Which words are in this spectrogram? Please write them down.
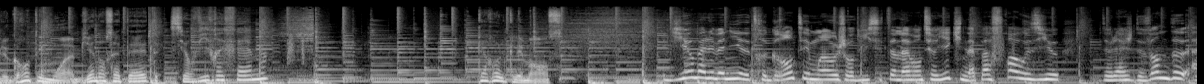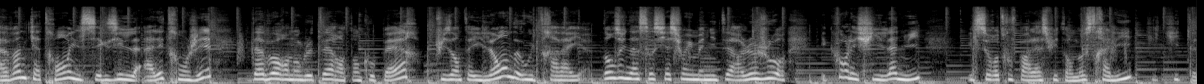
Le grand témoin bien dans sa tête, sur Vivre FM. Carole Clémence. Guillaume Alemani est notre grand témoin aujourd'hui. C'est un aventurier qui n'a pas froid aux yeux. De l'âge de 22 à 24 ans, il s'exile à l'étranger, d'abord en Angleterre en tant qu'opère, puis en Thaïlande où il travaille dans une association humanitaire le jour et court les filles la nuit. Il se retrouve par la suite en Australie, qu'il quitte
